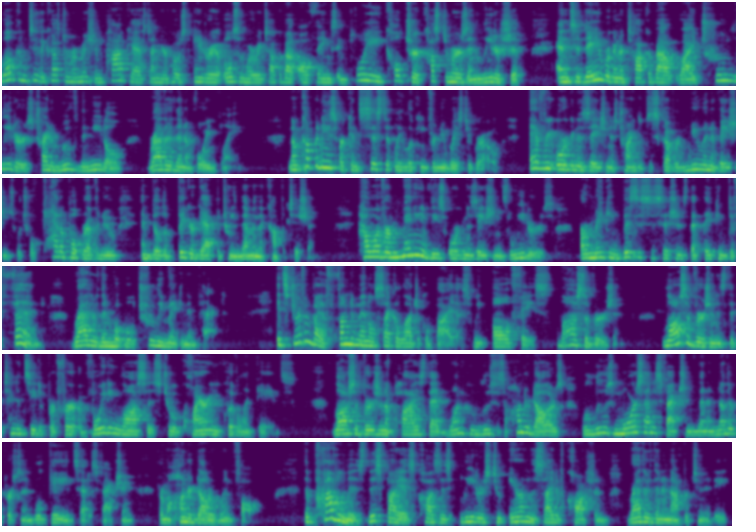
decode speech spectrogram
Welcome to the Customer Mission Podcast. I'm your host, Andrea Olson, where we talk about all things employee, culture, customers, and leadership. And today we're going to talk about why true leaders try to move the needle rather than avoid blame. Now, companies are consistently looking for new ways to grow. Every organization is trying to discover new innovations which will catapult revenue and build a bigger gap between them and the competition. However, many of these organizations' leaders are making business decisions that they can defend rather than what will truly make an impact. It's driven by a fundamental psychological bias we all face loss aversion. Loss aversion is the tendency to prefer avoiding losses to acquiring equivalent gains. Loss aversion applies that one who loses $100 will lose more satisfaction than another person will gain satisfaction from a $100 windfall. The problem is, this bias causes leaders to err on the side of caution rather than an opportunity.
